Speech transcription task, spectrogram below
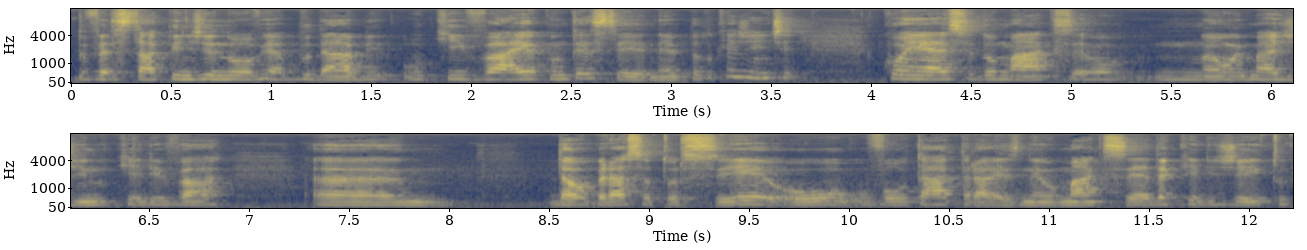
do Verstappen de novo em Abu Dhabi, o que vai acontecer, né? Pelo que a gente conhece do Max, eu não imagino que ele vá uh, dar o braço a torcer ou voltar atrás, né? O Max é daquele jeito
